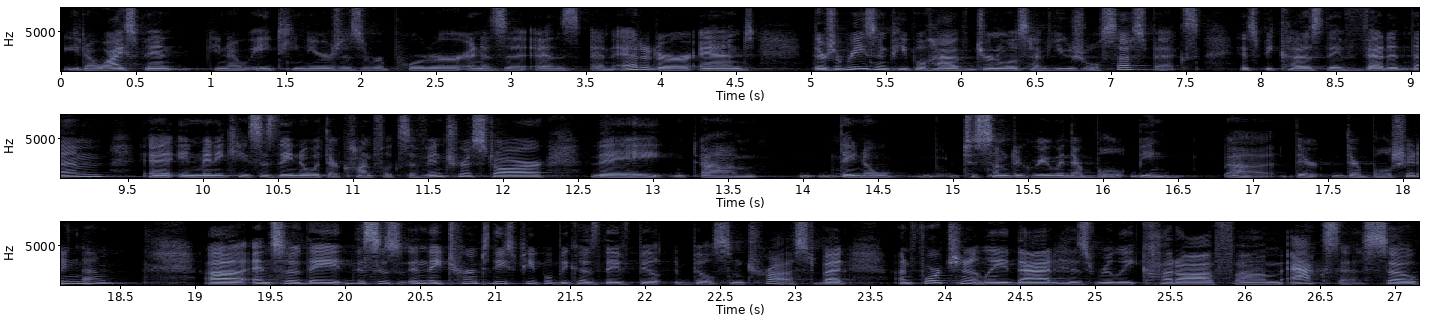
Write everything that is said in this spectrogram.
you know, I spent, you know, 18 years as a reporter and as, a, as an editor, and there's a reason people have, journalists have usual suspects. It's because they've vetted them. In many cases, they know what their conflicts of interest are. They, um, they know to some degree when they're being uh, they're they're bullshitting them, uh, and so they this is and they turn to these people because they've built built some trust. But unfortunately, that has really cut off um, access. So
